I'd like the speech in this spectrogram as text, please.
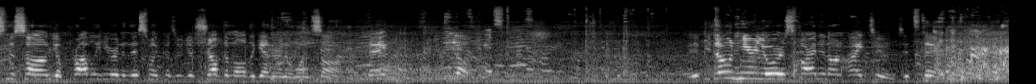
Christmas song. You'll probably hear it in this one because we just shoved them all together into one song. Okay? Let's go. If you don't hear yours, find it on iTunes. It's there.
